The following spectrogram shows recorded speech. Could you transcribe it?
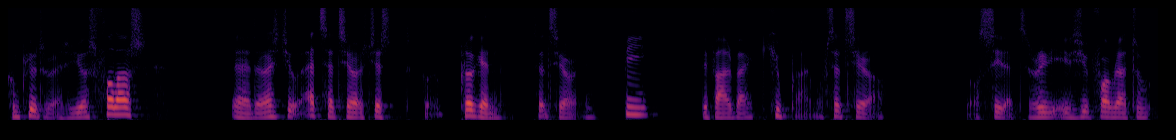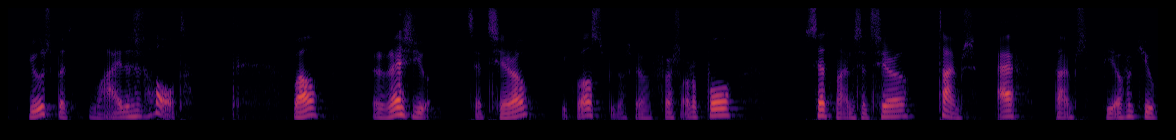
compute the residue as follows. Uh, the residue at z0 is just plug in z0 in p divided by q prime of z0. We'll see that's a really easy formula to use, but why does it hold? Well, residue z0 equals, because we have a first order pole, z minus z0 times f times p over q,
